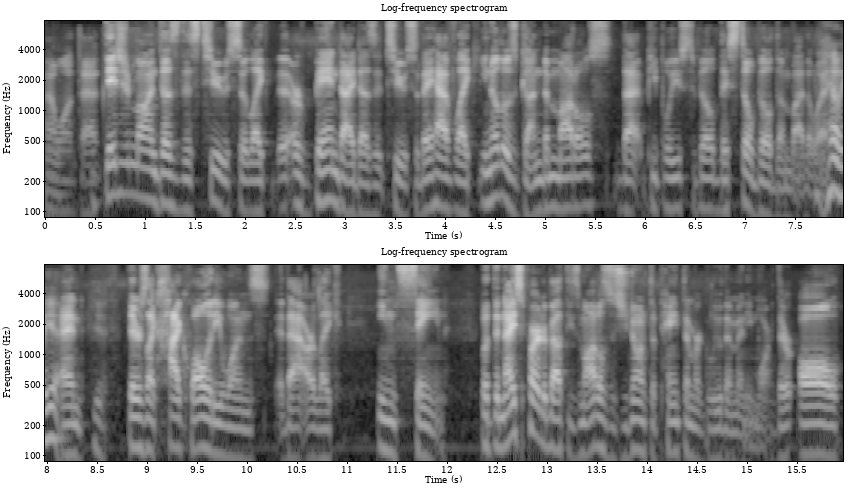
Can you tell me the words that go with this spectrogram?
I want that. Digimon does this too. So like, or Bandai does it too. So they have like, you know, those Gundam models that people used to build. They still build them, by the way. Hell yeah. And Yeah. there's like high quality ones that are like insane. But the nice part about these models is you don't have to paint them or glue them anymore. They're all.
